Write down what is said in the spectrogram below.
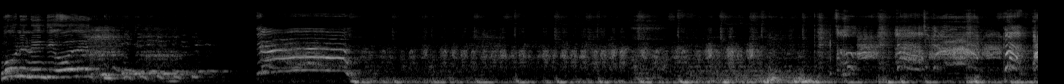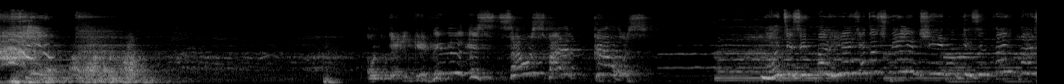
Bohnen in die Ohren? hier, ich habe das Spiel entschieden. Die sind Weltmeister.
